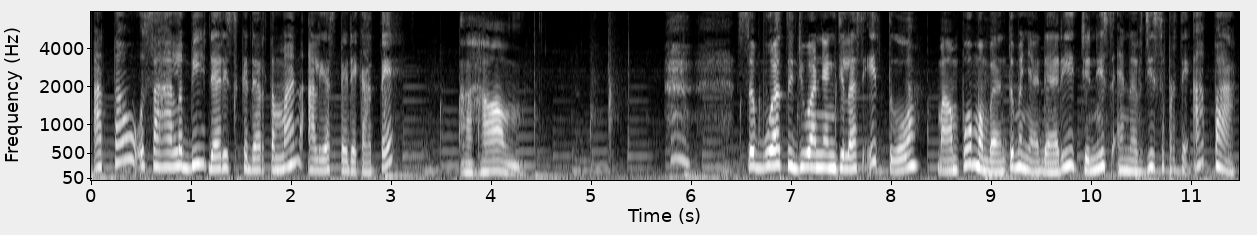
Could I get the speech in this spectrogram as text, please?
atau usaha lebih dari sekedar teman alias PDKT? Aham. Sebuah tujuan yang jelas itu mampu membantu menyadari jenis energi seperti apa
